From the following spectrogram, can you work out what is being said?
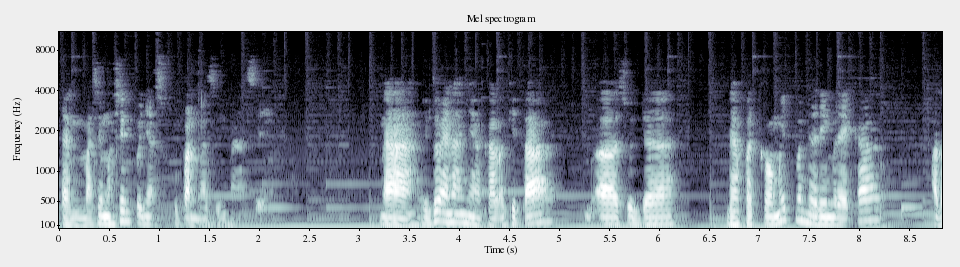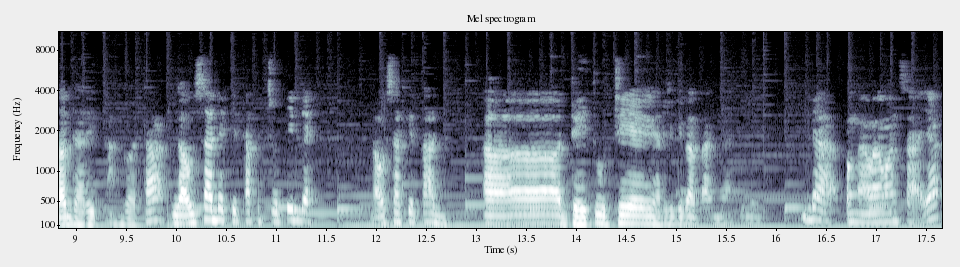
Dan masing-masing punya sukupan masing-masing nah itu enaknya. Kalau kita uh, sudah dapat komitmen dari mereka atau dari anggota nggak usah deh kita pecutin deh. Nggak usah kita uh, day to day harus kita tanya enggak pengalaman saya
